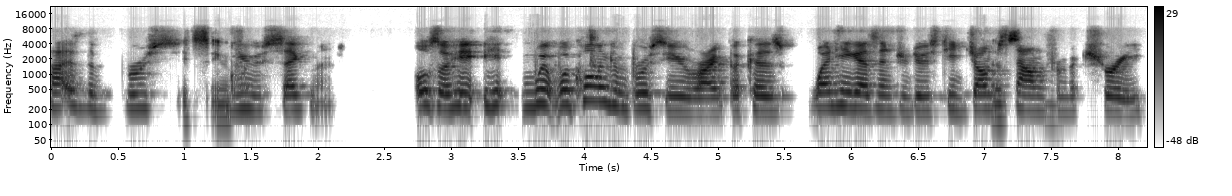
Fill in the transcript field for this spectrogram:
that is the Bruce It's incredible. Yu segment. Also, he, he we're, calling him Bruce Yu, right? Because when he gets introduced, he jumps That's- down from a tree,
